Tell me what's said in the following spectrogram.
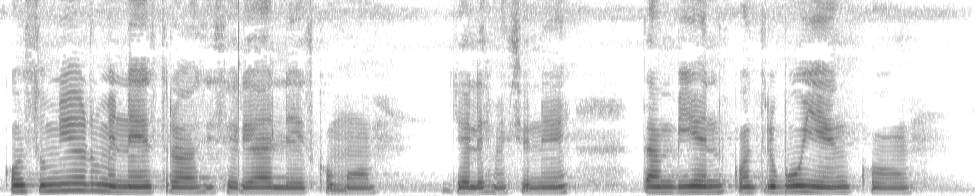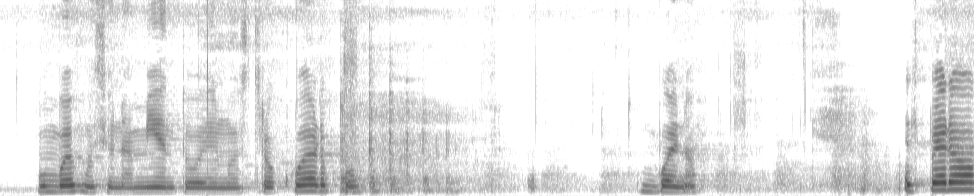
Consumir menestras y cereales, como ya les mencioné, también contribuyen con un buen funcionamiento en nuestro cuerpo. Bueno, espero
